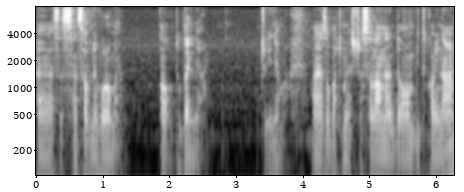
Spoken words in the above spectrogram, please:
e, sensowny wolumen. O, tutaj nie, czyli nie ma. Ale zobaczmy jeszcze Solanę do Bitcoina.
